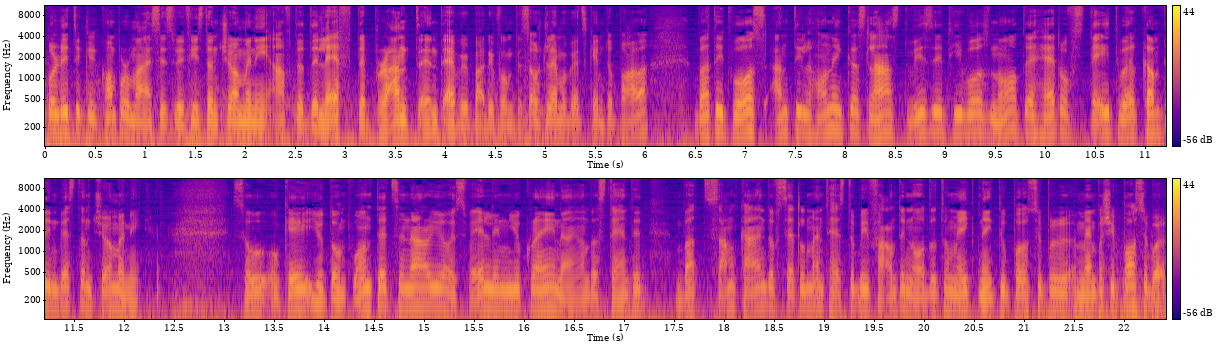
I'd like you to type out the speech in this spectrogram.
political compromises with Eastern Germany after they left, the Brandt and everybody from the Social Democrats came to power. But it was until Honecker's last visit, he was not the head of state welcomed in Western Germany. So, okay, you don't want that scenario as well in Ukraine, I understand it, but some kind of settlement has to be found in order to make NATO possible membership possible.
